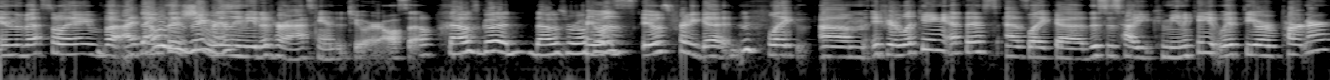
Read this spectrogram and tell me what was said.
in the best way, but I That think that she really needed her ass handed to her also. That was good. That was real It good. was it was pretty good. Like, um, if you're looking at this as like uh, this is how you communicate with your partner,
